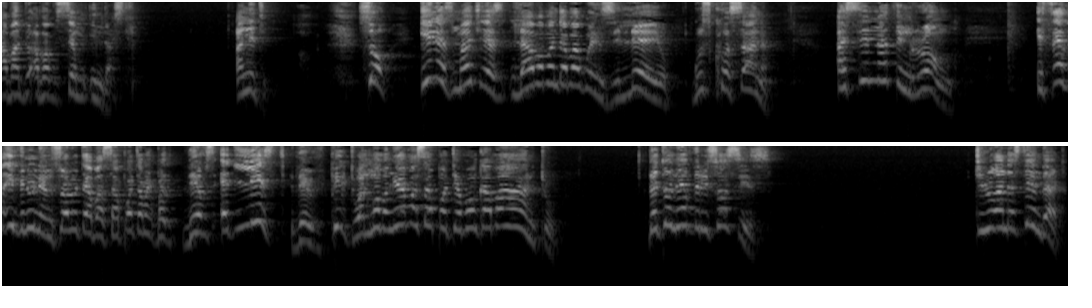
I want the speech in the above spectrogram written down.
abantu abakusame industry. Angithi. So in as much as laba abantu abakwenzileyo kusikhosana i see nothing wrong. It's either even unengisola ukuthi abantu but they've at least they've picked one ngoba ngeke basupporte bonke abantu. They don't have the resources. Do you understand that?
